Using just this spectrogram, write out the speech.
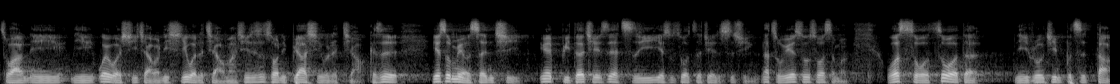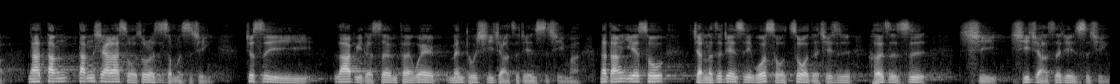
主啊，你你为我洗脚吧？你洗我的脚嘛？其实是说你不要洗我的脚。可是耶稣没有生气，因为彼得其实是在质疑耶稣做这件事情。那主耶稣说什么？我所做的你如今不知道。那当当下他所做的是什么事情？就是以拉比的身份为门徒洗脚这件事情嘛。那当耶稣讲了这件事情，我所做的其实何止是洗洗脚这件事情？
